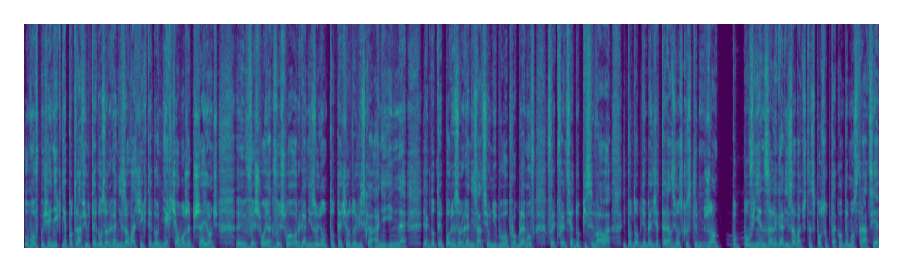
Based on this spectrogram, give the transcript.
Umówmy się, nikt nie potrafił tego zorganizować, nikt tego nie chciał może przejąć. Y, Wyszło jak wyszło, organizują to te środowiska, a nie inne. Jak do tej pory z organizacją nie było problemów, frekwencja dopisywała i podobnie będzie teraz. W związku z tym rząd po, powinien zalegalizować w ten sposób taką demonstrację,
